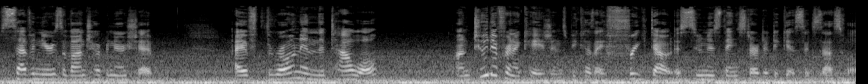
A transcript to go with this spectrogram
seven years of entrepreneurship. I have thrown in the towel on two different occasions because I freaked out as soon as things started to get successful.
